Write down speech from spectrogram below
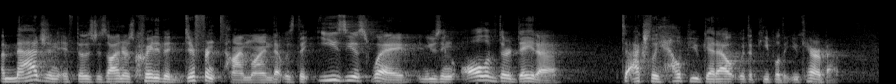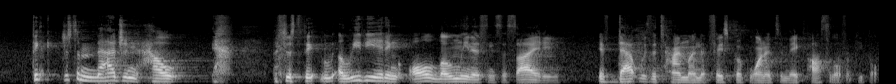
imagine if those designers created a different timeline that was the easiest way in using all of their data to actually help you get out with the people that you care about. Think, just imagine how just alleviating all loneliness in society if that was the timeline that Facebook wanted to make possible for people.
